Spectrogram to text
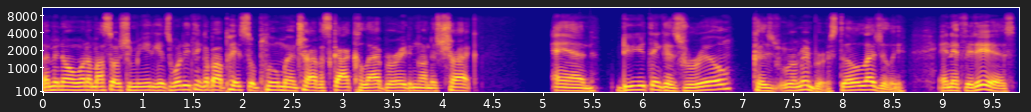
Let me know on one of my social medias. What do you think about Peso Pluma and Travis Scott collaborating on this track? And do you think it's real? Because remember, still allegedly. And if it is,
